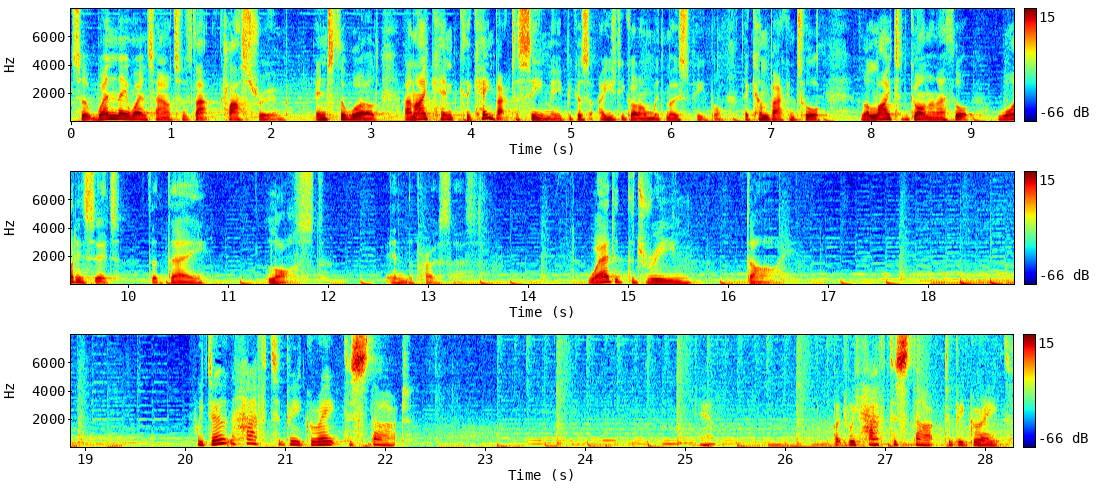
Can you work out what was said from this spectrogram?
so that when they went out of that classroom into the world, and I came, they came back to see me because I usually got on with most people. They come back and talk. And the light had gone and I thought, what is it that they lost in the process? Where did the dream die? We don't have to be great to start. Yeah? But we have to start to be great.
